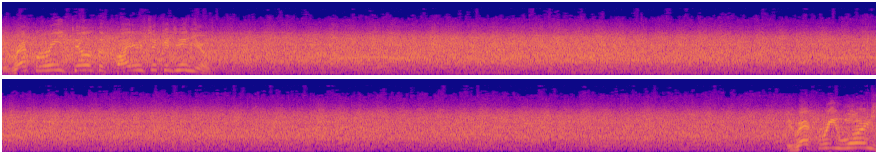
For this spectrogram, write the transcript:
The referee tells the fighters to continue. The referee warns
